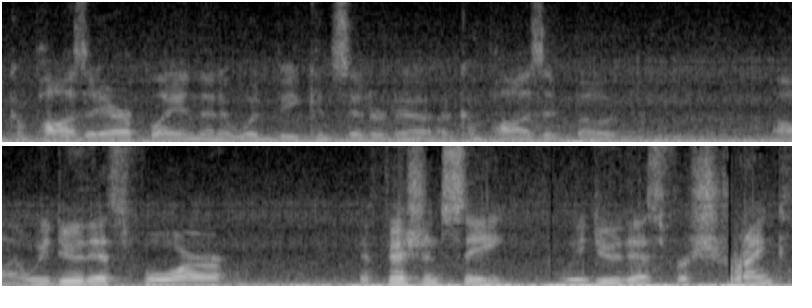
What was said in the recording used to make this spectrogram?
a composite airplane, than it would be considered a, a composite boat. Uh, and we do this for efficiency. We do this for strength,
